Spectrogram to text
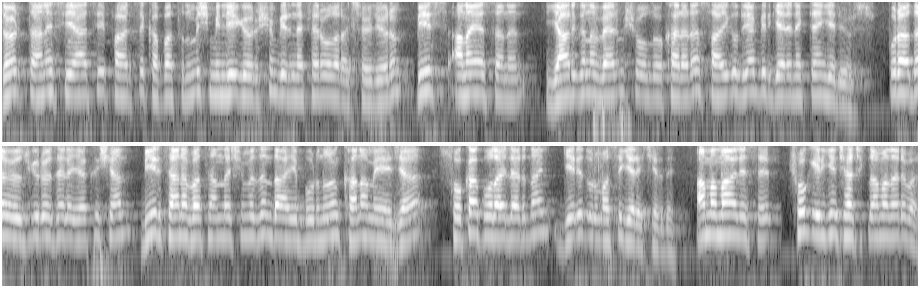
Dört tane siyasi partisi kapatılmış milli görüşün bir neferi olarak söylüyorum. Biz anayasanın, yargının vermiş olduğu karara saygı duyan bir gelenekten geliyoruz. Burada Özgür Özel'e yakışan bir tane vatandaşımızın dahi burnunun kanamayacağı sokak olaylarından geri durması gerekirdi. Ama maalesef çok ilginç açıklamaları var.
